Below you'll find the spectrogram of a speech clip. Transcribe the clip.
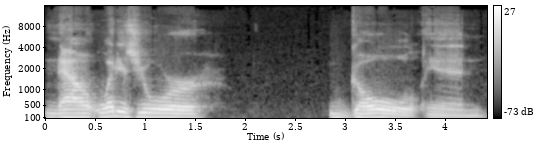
Now, what is your goal in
